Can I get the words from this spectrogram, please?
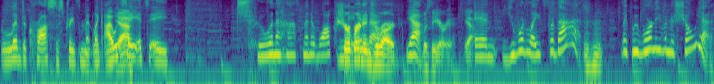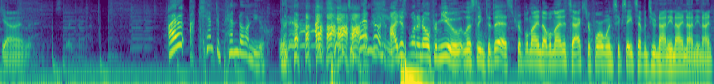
lived across the street from it. Like I would Yeah. say, it's a two and a half minute walk. Sherbourne if and that. Gerrard. Yeah, was the area. Yeah. and you were late for that. Like we weren't even a show yet. yeah. I'm- I I can't depend on you. I can't depend on you. I just want to know from you, listening to this, triple nine double nine in text or four one six eight seven two ninety nine ninety nine.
